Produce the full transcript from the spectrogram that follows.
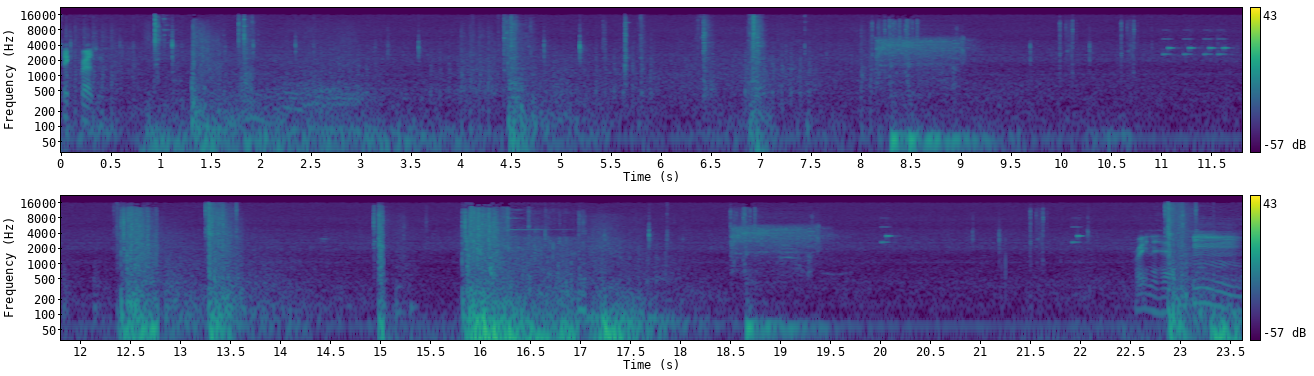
take a present. Right in the head. Hmm.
